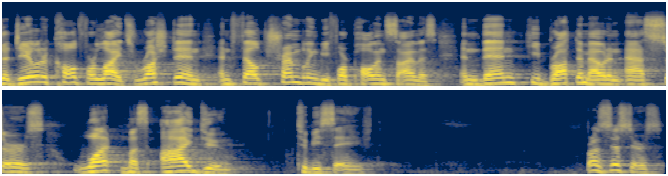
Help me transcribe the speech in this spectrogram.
The jailer called for lights, rushed in, and fell trembling before Paul and Silas. And then he brought them out and asked, Sirs, what must I do to be saved? Brothers and sisters,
